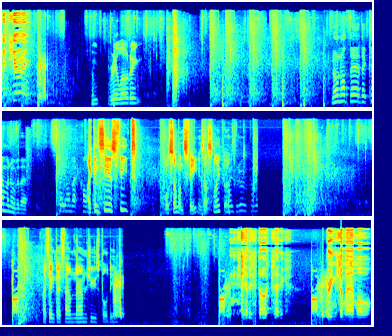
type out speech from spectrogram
Keep shooting! I'm reloading. No, not there. They're coming over there. Stay on that compound. I can see his feet. Or someone's feet. Is that sniper? Coming through, coming I think I found Namju's body. Get his dog tag. Bring some ammo.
